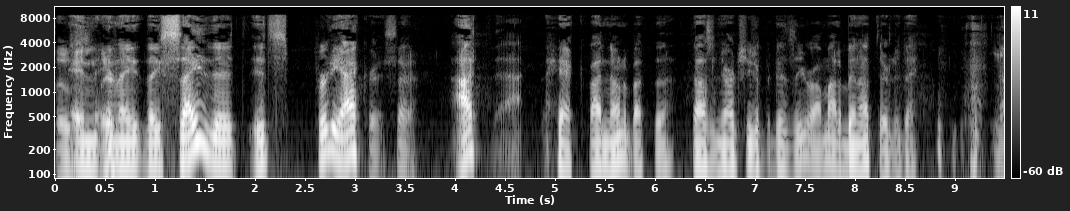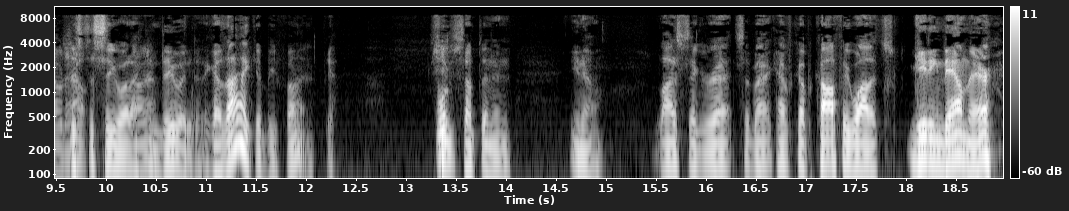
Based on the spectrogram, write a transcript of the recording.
those. and They're- and they they say that it's pretty accurate. So I, I heck, if I'd known about the thousand yard shoot up at zero, I might have been up there today No doubt. just to see what I Oh, can do with it because I think it'd be fun. Yeah. Shoot Well- something and you know, light a cigarette, sit back, have a cup of coffee while it's getting down there.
